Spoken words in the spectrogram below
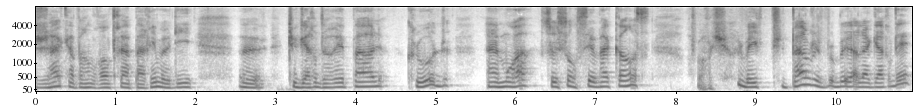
Jacques, avant de rentrer à Paris, me dit euh, Tu garderais pas Claude un mois? Ce sont ses vacances. Je me dis, Mais tu parles, je veux la garder.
